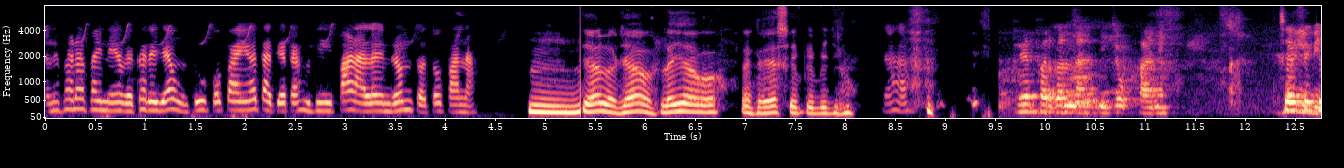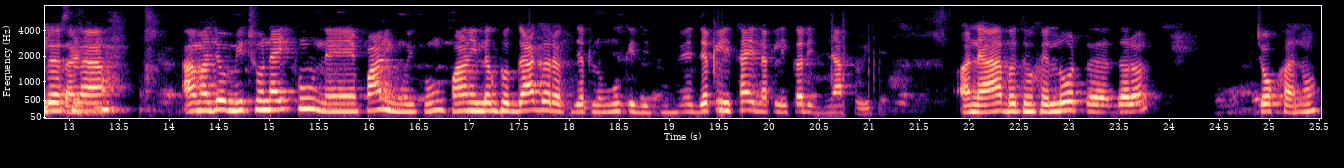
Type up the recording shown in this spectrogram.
અને ભાણાભાઈ ને હવે ઘરે જાઉં. તું પપ્પા અહીં હતા ત્યાં સુધી પાણા લઈને રમતો તો પાના. હમ ચાલો જાઓ લઈ આવો. કંઈક રેસીપી બીજું. હા. વેફર કરનાર ચોખાની. જય શ્રી કૃષ્ણ. આમાં જો મીઠું નાખ્યું ને પાણી મૂક્યું, પાણી લગભગ ગાગરક જેટલું મૂકી દીધું. એ જેટલી થાય એટલી કરી જ નાખવી છે. અને આ બધું છે લોટ દરલ, ચોખાનો.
